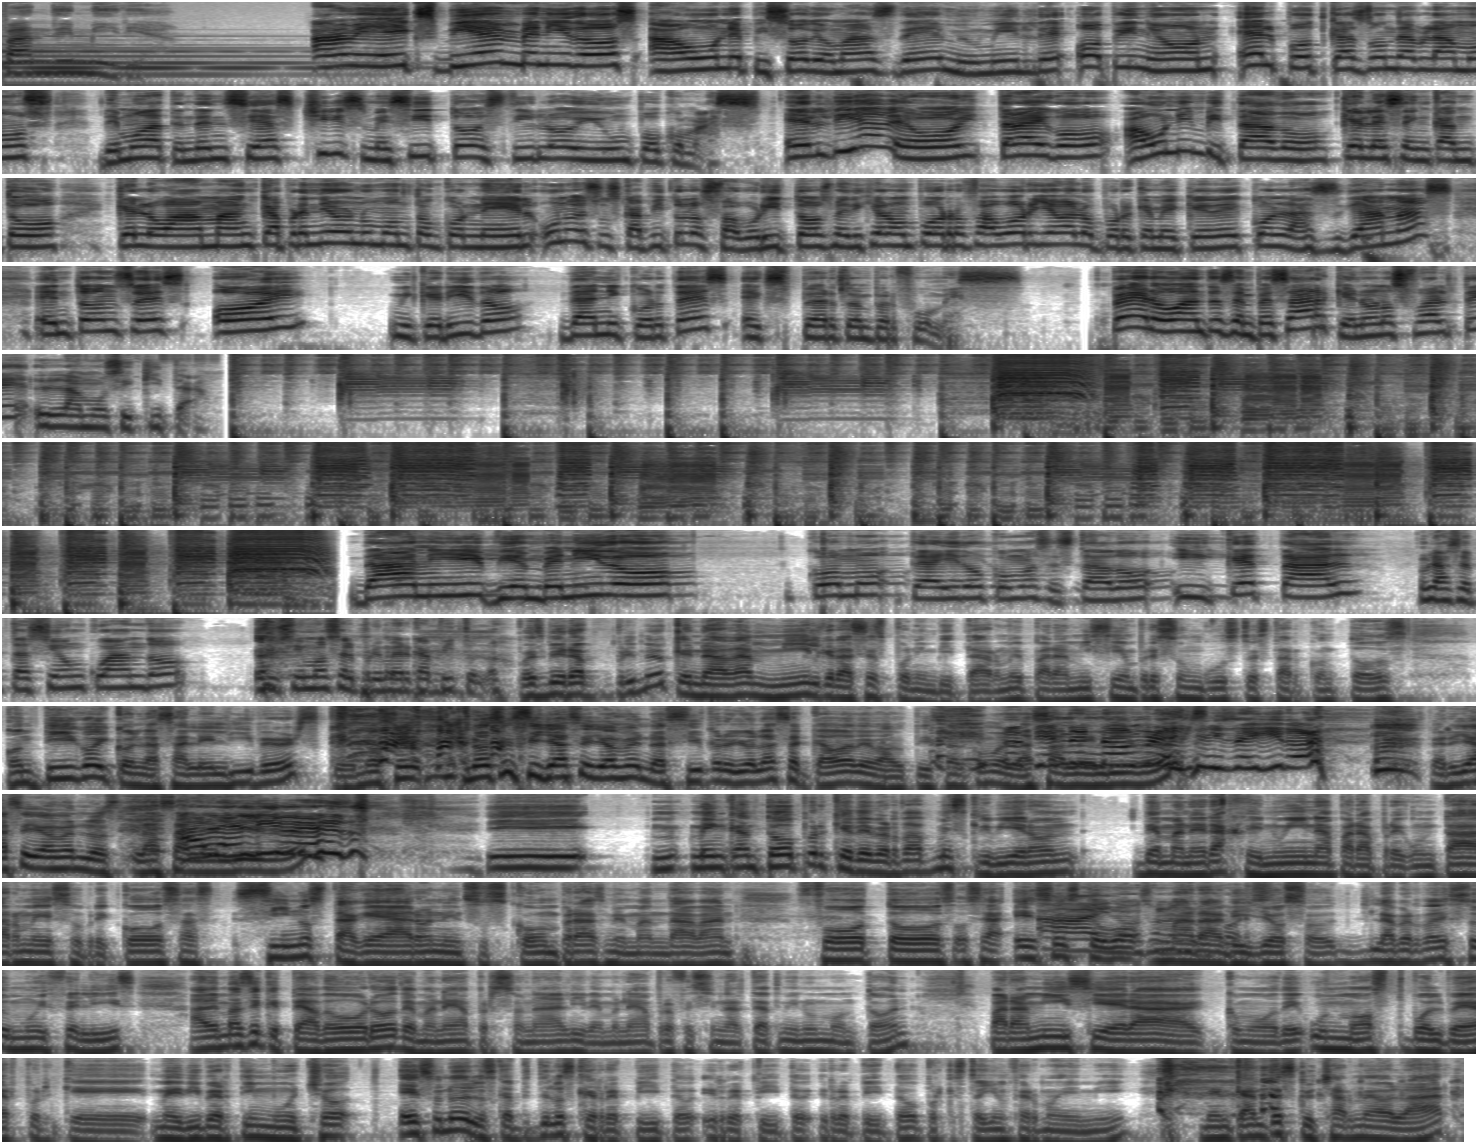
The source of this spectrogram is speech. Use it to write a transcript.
Media. Amigos, bienvenidos a un episodio más de Mi Humilde Opinión, el podcast donde hablamos de moda, tendencias, chismecito, estilo y un poco más. El día de hoy traigo a un invitado que les encantó, que lo aman, que aprendieron un montón con él, uno de sus capítulos favoritos. Me dijeron, por favor, llévalo porque me quedé con las ganas. Entonces, hoy, mi querido Dani Cortés, experto en perfumes. Pero antes de empezar, que no nos falte la musiquita. Dani, bienvenido. ¿Cómo te ha ido? ¿Cómo has estado? ¿Y qué tal la aceptación cuando hicimos el primer capítulo? Pues mira, primero que nada, mil gracias por invitarme. Para mí siempre es un gusto estar con todos, contigo y con las Alelivers, que no sé, no sé si ya se llaman así, pero yo las acabo de bautizar como no las tiene nombre, Alelivers. mi seguidor. Pero ya se llaman los, las Alelivers. Alelivers. Y me encantó porque de verdad me escribieron de manera genuina para preguntarme sobre cosas. Sí nos taguearon en sus compras, me mandaban fotos, o sea, eso Ay, estuvo no, maravilloso. La verdad estoy muy feliz. Además de que te adoro de manera personal y de manera profesional, te admiro un montón. Para mí sí era como de un must volver porque me divertí mucho. Es uno de los capítulos que repito y repito y repito porque estoy enfermo de mí. Me encanta escucharme hablar.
